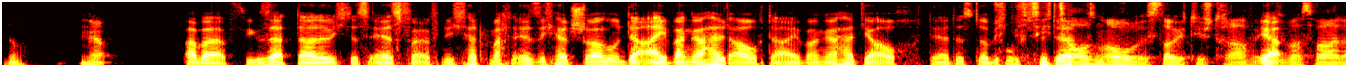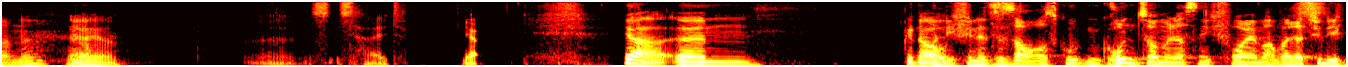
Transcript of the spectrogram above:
No. Ja. Aber wie gesagt, dadurch, dass er es veröffentlicht hat, macht er sich halt Strafe und der Eiwanger halt auch. Der Eiwanger hat ja auch, der hat das glaube ich 50.000 Euro ist glaube ich die Strafe. Ja. Was war da, ne? Ja, ja. ja. Äh, das ist halt, ja. Ja, ähm, genau. Und ich finde, es ist auch aus gutem Grund soll man das nicht vorher machen, weil natürlich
